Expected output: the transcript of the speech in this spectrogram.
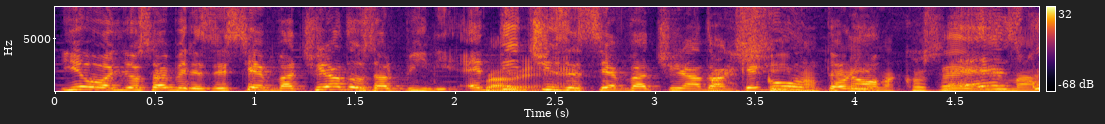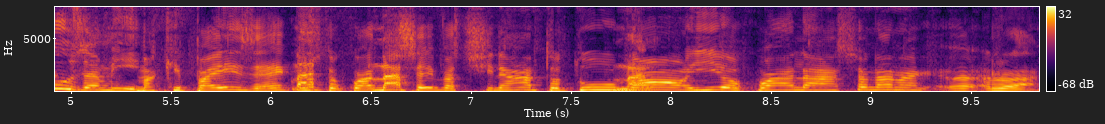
Io voglio sapere se si è vaccinato Salvini e Vabbè. dici se si è vaccinato Ma anche sì, Conte, ma poi- no? ma cos'è? Eh, Ma- scusami. Ma che paese è questo qua? ma- Ti sei vaccinato tu? no, io qua, là. Sono una- allora,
